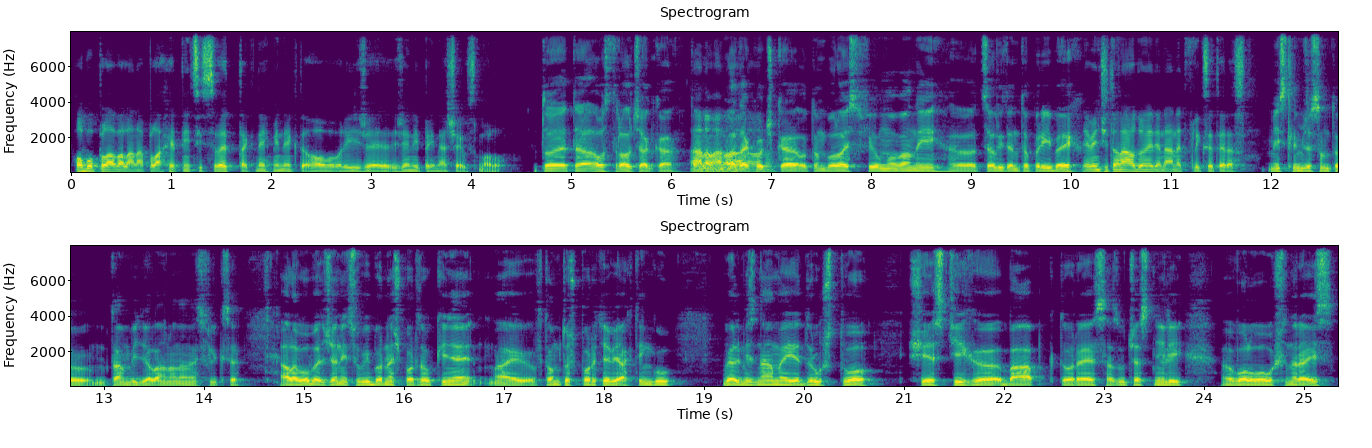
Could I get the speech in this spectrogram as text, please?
oboplávala na plachetnici svet, tak nech mi niekto hovorí, že ženy prinášajú smolu. To je tá Austrálčanka, tá Áno, áno, mladá áno, áno. kočka, o tom bol aj sfilmovaný e, celý tento príbeh. Neviem, či to náhodou nejde na Netflixe teraz. Myslím, že som to tam videl, áno, na Netflixe. Ale vôbec ženy sú výborné športovkyne, aj v tomto športe, v jachtingu. Veľmi známe je družstvo šiestich e, báb, ktoré sa zúčastnili v Volvo Ocean Race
